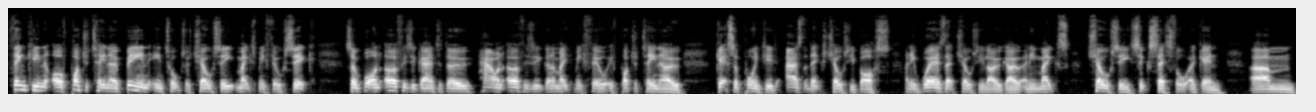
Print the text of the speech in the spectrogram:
thinking of Pochettino being in talks with Chelsea makes me feel sick. So, what on earth is he going to do? How on earth is he going to make me feel if Pochettino gets appointed as the next Chelsea boss and he wears that Chelsea logo and he makes Chelsea successful again? Um,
